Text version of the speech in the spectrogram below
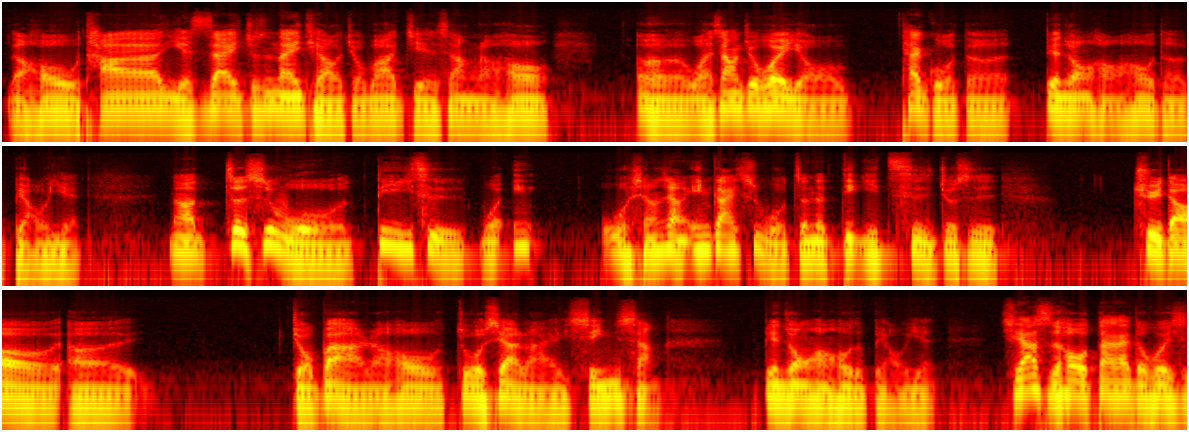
然后它也是在就是那一条酒吧街上，然后。呃，晚上就会有泰国的变装皇后的表演。那这是我第一次，我应我想想，应该是我真的第一次，就是去到呃酒吧，然后坐下来欣赏变装皇后的表演。其他时候大概都会是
